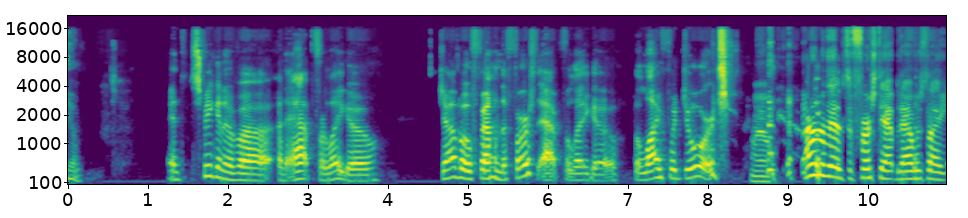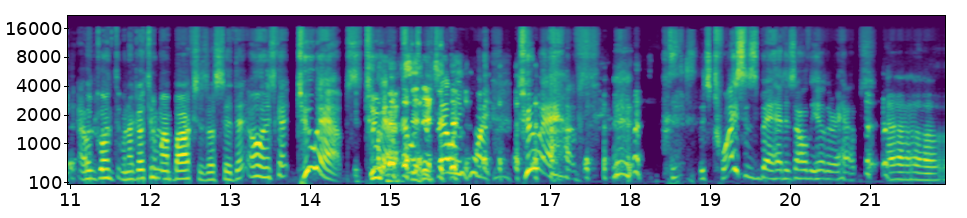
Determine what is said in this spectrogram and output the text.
Yeah. And speaking of uh, an app for Lego, Jabo found the first app for Lego, The Life with George. Well, I don't know if that was the first app, but I was like, I was going through when I go through my boxes. I said that. Oh, and it's got two apps. Two two apps. apps That was in the it. selling point. Two apps. It's twice as bad as all the other apps. Uh,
